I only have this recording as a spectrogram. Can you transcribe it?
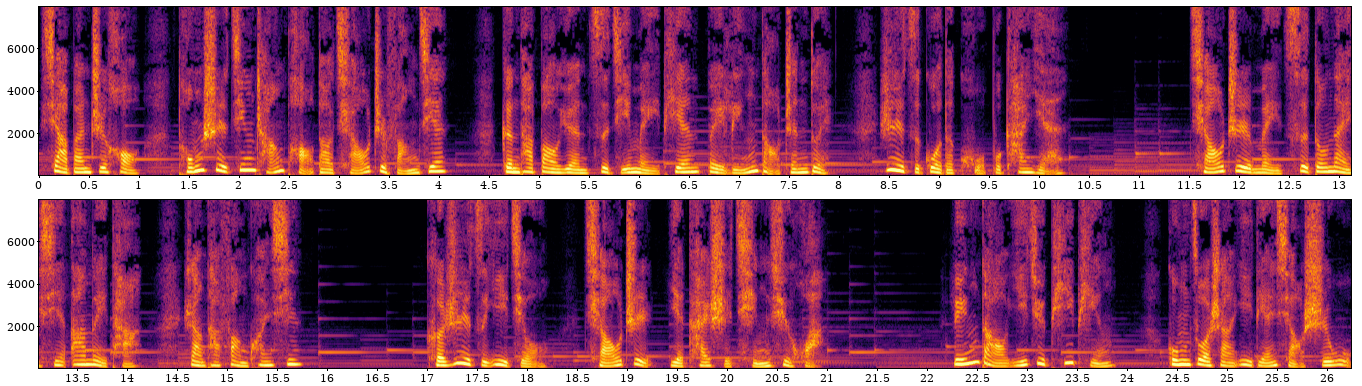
下班之后，同事经常跑到乔治房间，跟他抱怨自己每天被领导针对，日子过得苦不堪言。乔治每次都耐心安慰他，让他放宽心。可日子一久，乔治也开始情绪化。领导一句批评，工作上一点小失误，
